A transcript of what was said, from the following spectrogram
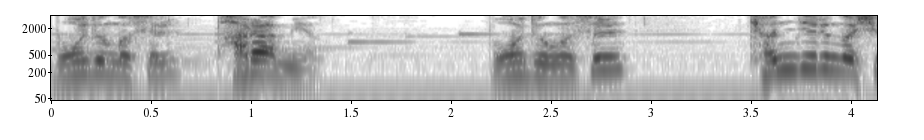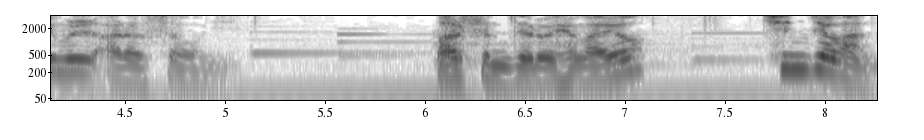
모든 것을 바라며 모든 것을 견디는 것임을 알았사오니 말씀대로 행하여 진정한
